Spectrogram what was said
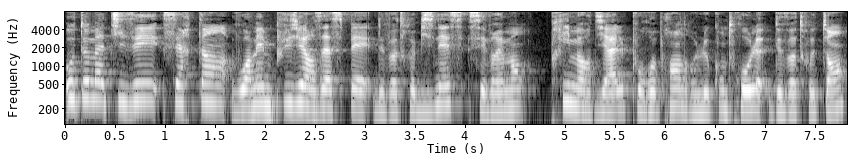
Automatiser certains, voire même plusieurs aspects de votre business, c'est vraiment primordial pour reprendre le contrôle de votre temps,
